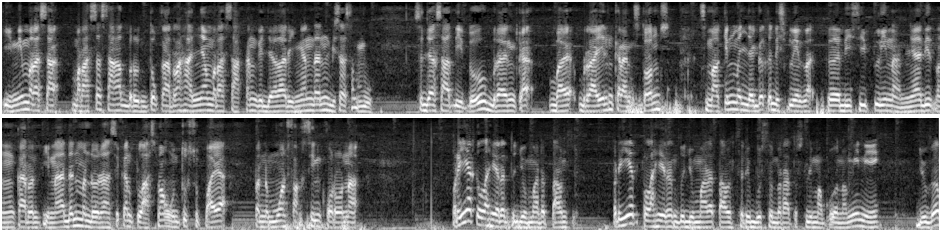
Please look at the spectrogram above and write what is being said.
ini merasa merasa sangat beruntung karena hanya merasakan gejala ringan dan bisa sembuh. Sejak saat itu, Brian, Brian Cranston semakin menjaga kedisiplinan, kedisiplinannya di tengah karantina dan mendonasikan plasma untuk supaya penemuan vaksin corona. Pria kelahiran 7 Maret tahun pria kelahiran 7 Maret tahun 1956 ini juga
